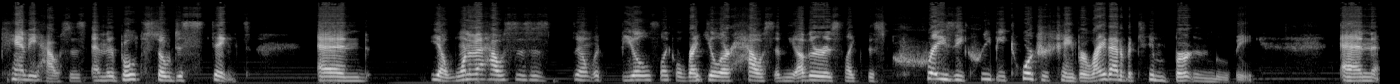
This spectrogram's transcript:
candy houses, and they're both so distinct. And yeah, one of the houses is you know it feels like a regular house, and the other is like this crazy, creepy torture chamber right out of a Tim Burton movie. And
